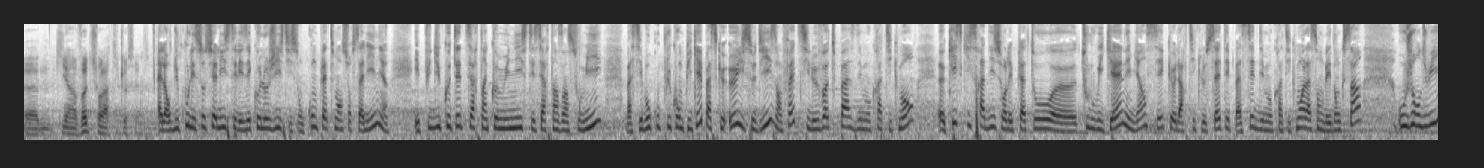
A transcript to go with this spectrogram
euh, qu'il y ait un vote sur l'article 7. Alors du coup les socialistes et les écologistes ils sont complètement sur sa ligne et puis du côté de certains communistes et certains insoumis, bah, c'est beaucoup plus compliqué parce que eux ils se disent en fait si le vote passe démocratiquement, qu'est-ce qui sera dit sur les plateaux euh, tout le week-end? Eh bien, c'est que l'article 7 est passé démocratiquement à l'Assemblée. Donc ça, aujourd'hui,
